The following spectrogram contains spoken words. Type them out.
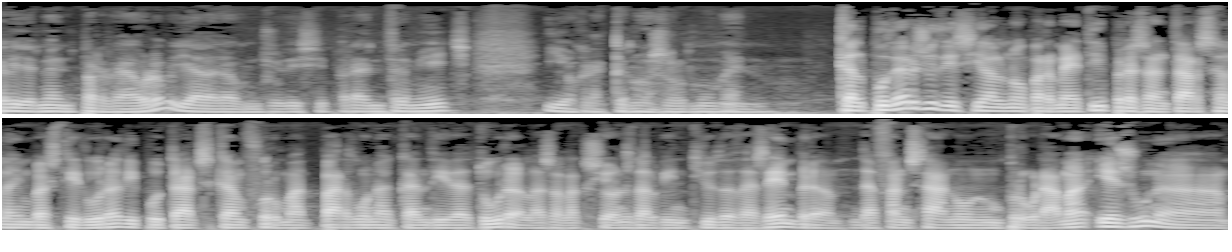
evidentment, per veure, hi ha d'haver un judici per entremig, i jo crec que no és el moment. Que el Poder Judicial no permeti presentar-se a la investidura diputats que han format part d'una candidatura a les eleccions del 21 de desembre defensant un programa és una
